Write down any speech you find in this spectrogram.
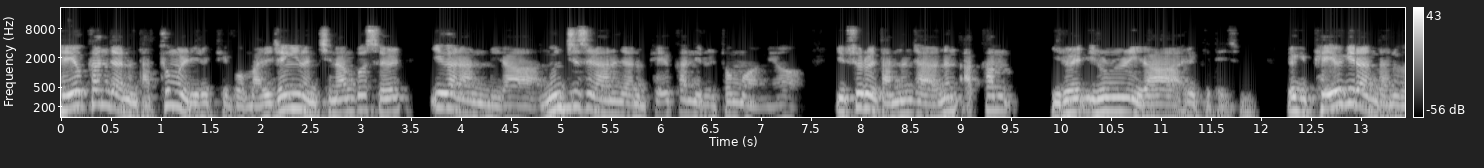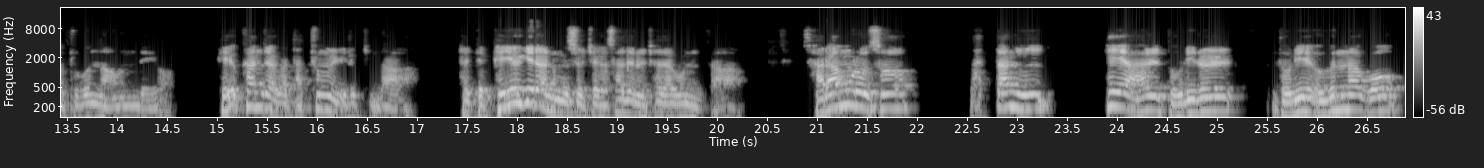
폐역한 자는 다툼을 일으키고 말쟁이는 지난 것을 이간하느니라 눈짓을 하는 자는 폐역한 일을 도모하며 입술을 닫는 자는 악한 일을 이루느니라 이렇게 되어 있습니다. 여기 폐역이라는 단어가 두 번 나오는데요. 폐역한 자가 다툼을 일으킨다 할 때 폐역이라는 것을 제가 사전을 찾아보니까 사람으로서 마땅히 해야 할 도리를 도리에 어긋나고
